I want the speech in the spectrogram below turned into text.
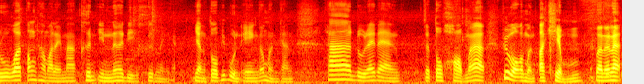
รู้ว่าต้องทำอะไรมากขึ้นอินเนอร์ดีขึ้นอะไรเงี้ยอย่างตัวพี่บุญเองก็เหมือนกัน ถ้าดูได้แดง จะตัวผอมมาก พี่บอกว่าเหมือนปลาเข็มตอนนั้นแหละ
